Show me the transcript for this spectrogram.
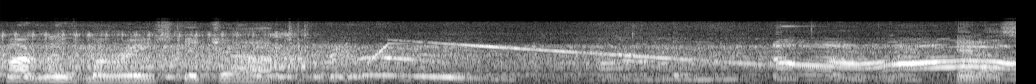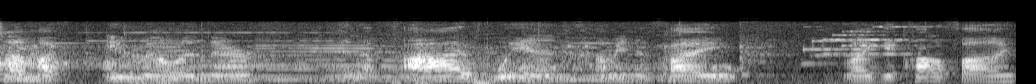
smart move, Maurice. Good job. And I saw my email in there, and if I win, I mean if I like get qualified,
